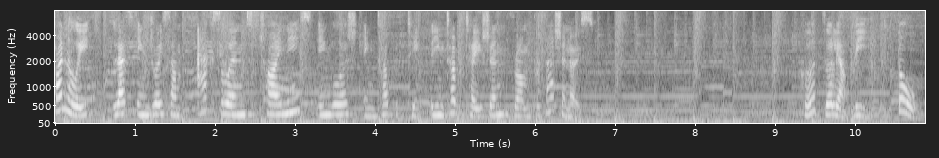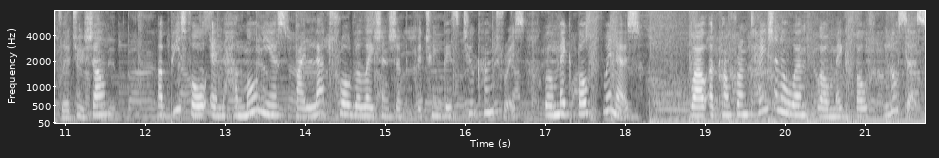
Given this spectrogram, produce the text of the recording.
Finally, let's enjoy some excellent Chinese English interpreting, interpretation from professionals. 合则两利，斗则俱伤。 A peaceful and harmonious bilateral relationship between these two countries will make both winners, while a confrontational one will make both losers.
